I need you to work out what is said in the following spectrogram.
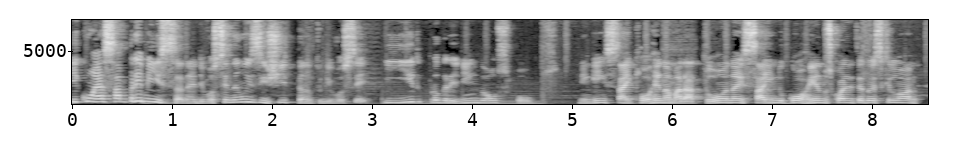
E com essa premissa, né, de você não exigir tanto de você e ir progredindo aos poucos. Ninguém sai correndo a maratona e saindo correndo os 42 quilômetros.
